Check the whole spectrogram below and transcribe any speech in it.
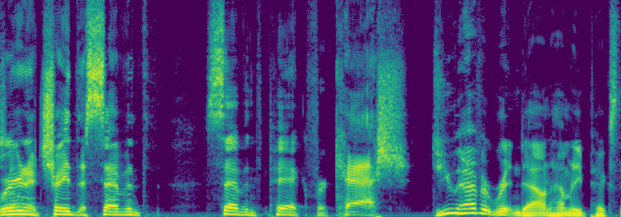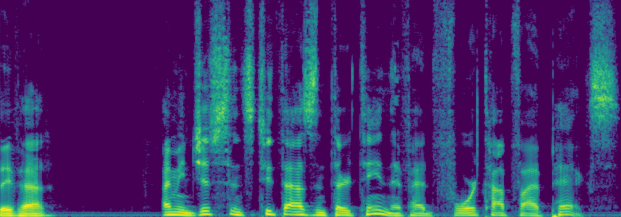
We're gonna trade the seventh seventh pick for cash. Do you have it written down how many picks they've had? I mean, just since 2013, they've had four top five picks.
